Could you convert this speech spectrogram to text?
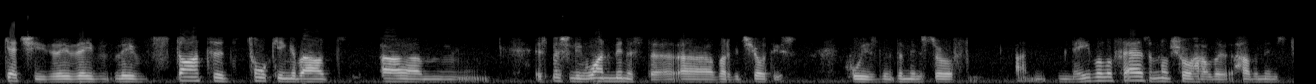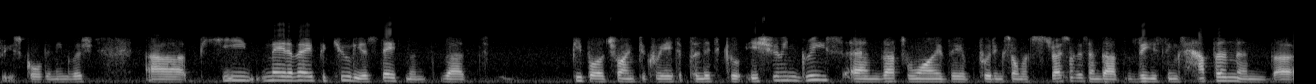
sketchy. They, they've, they've started talking about, um, especially one minister, uh, Varvitsiotis, who is the, the minister of uh, naval affairs. I'm not sure how the how the ministry is called in English. Uh, he made a very peculiar statement that people are trying to create a political issue in Greece, and that's why they're putting so much stress on this, and that these things happen, and uh,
